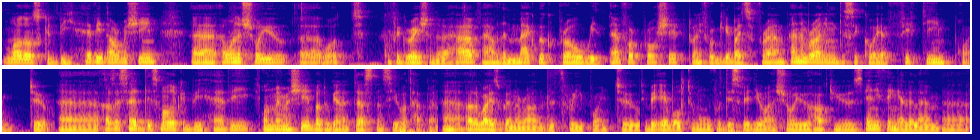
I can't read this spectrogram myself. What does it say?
models could be heavy in our machine. Uh, I want to show you uh, what configuration do I have. I have the MacBook Pro with M4 Pro chip, 24 gigabytes of RAM, and I'm running the Sequoia 15.2 too. Uh, as I said, this model could be heavy on my machine, but we're gonna test and see what happens. Uh, otherwise, we're gonna run the 3.2 to be able to move with this video and show you how to use anything LLM uh,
